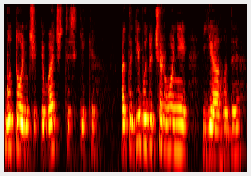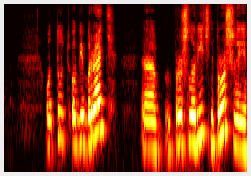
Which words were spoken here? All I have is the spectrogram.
Бутончики, бачите скільки? А тоді будуть червоні ягоди. От тут обібрати е, прошлорічний, прошлий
